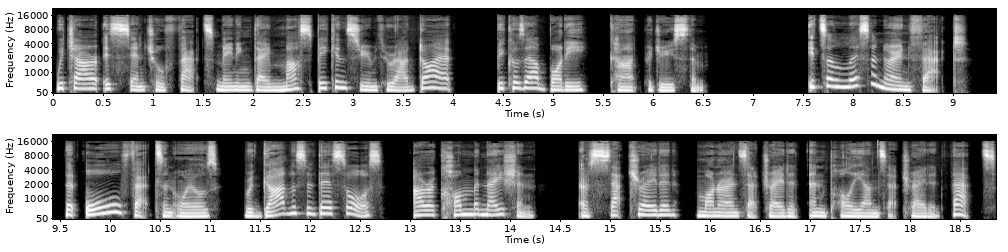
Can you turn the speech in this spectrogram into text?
which are essential fats, meaning they must be consumed through our diet because our body can't produce them. It's a lesser known fact that all fats and oils, regardless of their source, are a combination of saturated, monounsaturated, and polyunsaturated fats.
